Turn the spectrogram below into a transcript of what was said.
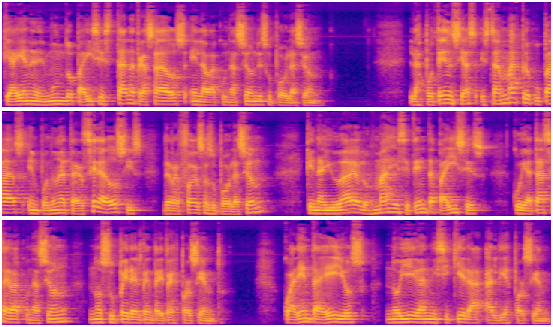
que hayan en el mundo países tan atrasados en la vacunación de su población. Las potencias están más preocupadas en poner una tercera dosis de refuerzo a su población que en ayudar a los más de 70 países cuya tasa de vacunación no supera el 33%. 40 de ellos no llegan ni siquiera al 10%.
